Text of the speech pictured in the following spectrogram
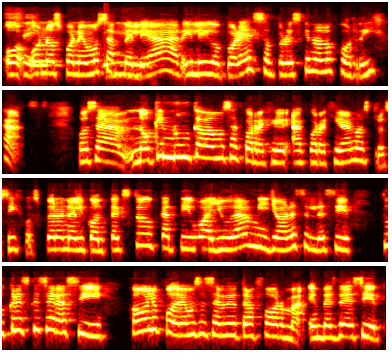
o, nos ponemos a pelear y le digo por eso, pero es que no lo corrijas. O sea, no que nunca vamos a corregir, a corregir a nuestros hijos, pero en el contexto educativo ayuda a millones el decir, ¿tú crees que será así? ¿Cómo le podremos hacer de otra forma? En vez de decir,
